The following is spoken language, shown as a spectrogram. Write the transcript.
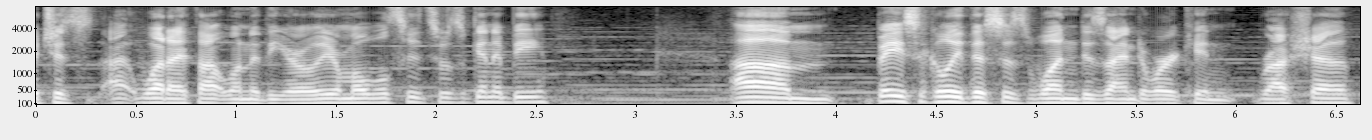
which is uh, what I thought one of the earlier mobile suits was going to be. Um, basically, this is one designed to work in Russia.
